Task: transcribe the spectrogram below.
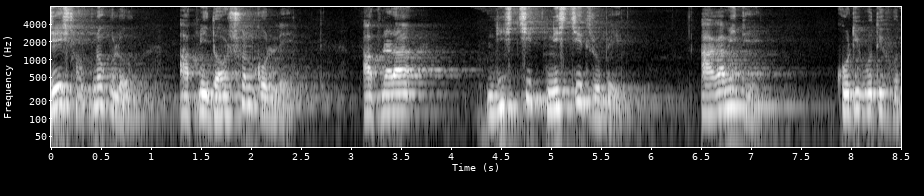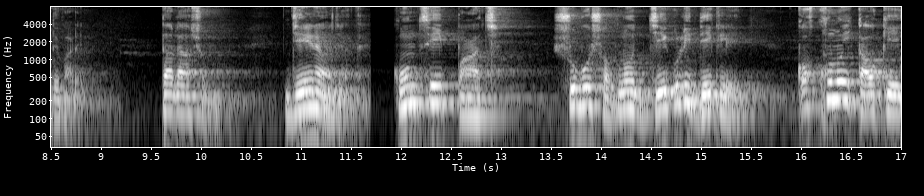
যে স্বপ্নগুলো আপনি দর্শন করলে আপনারা নিশ্চিত নিশ্চিত রূপে আগামীতে কোটিপতি হতে পারেন তাহলে আসুন, জেনে নেওয়া যাক, কোন সেই পাঁচ শুভ স্বপ্ন যেগুলি দেখলে কখনোই কাউকে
